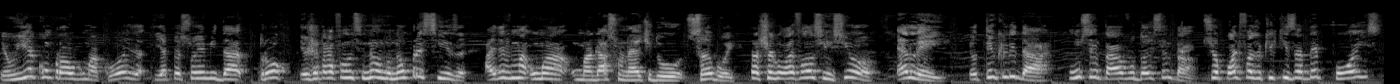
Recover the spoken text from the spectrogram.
eu ia comprar alguma coisa e a pessoa ia me dar troco, eu já tava falando assim, não, não precisa. Aí teve uma, uma, uma garçonete do Subway, ela chegou lá e falou assim, senhor, é lei, eu tenho que lhe dar um centavo, dois centavos. O senhor pode fazer o que quiser depois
